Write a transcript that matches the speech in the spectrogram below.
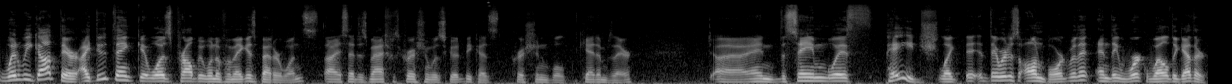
when we got there, I do think it was probably one of Omega's better ones. I said his match with Christian was good because Christian will get him there. Uh, and the same with Page. Like they, they were just on board with it, and they work well together.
